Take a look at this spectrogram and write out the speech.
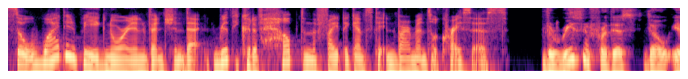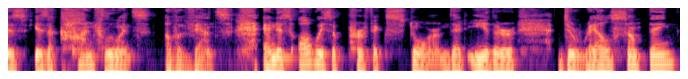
So, why did we ignore an invention that really could have helped in the fight against the environmental crisis? The reason for this, though, is, is a confluence of events. And it's always a perfect storm that either derails something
